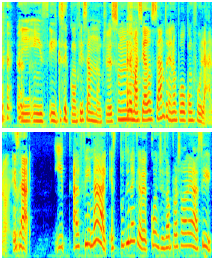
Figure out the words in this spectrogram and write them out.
y, y, y se confiesa mucho, es un demasiado santo, yo no puedo con fulano. O sea, y al final, es, tú tienes que ver, concha, esa persona es así.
